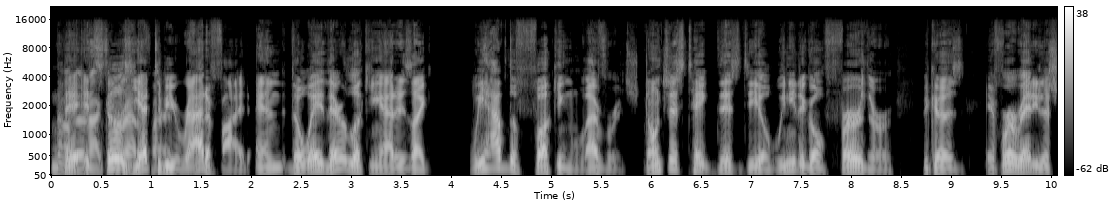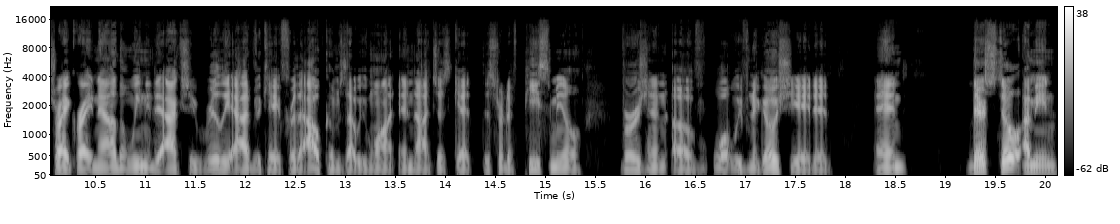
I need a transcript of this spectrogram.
No, they, it still is yet to be ratified. And the way they're looking at it is like, we have the fucking leverage. Don't just take this deal. We need to go further because if we're ready to strike right now, then we need to actually really advocate for the outcomes that we want and not just get this sort of piecemeal version of what we've negotiated. And there's still, I mean,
